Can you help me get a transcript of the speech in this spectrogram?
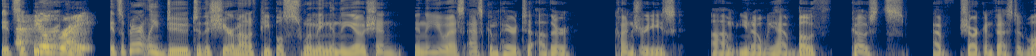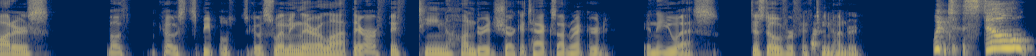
it's feels right. It's apparently due to the sheer amount of people swimming in the ocean in the U.S. as compared to other countries. Um, you know, we have both coasts have shark infested waters. Both coasts, people go swimming there a lot. There are fifteen hundred shark attacks on record in the U.S. Just over fifteen hundred. which still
